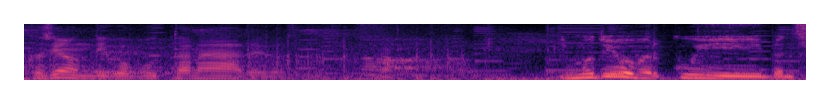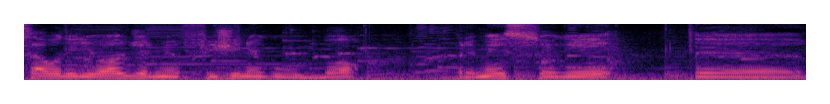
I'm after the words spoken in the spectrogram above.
Così non dico puttanate. Così. No. Il motivo per cui pensavo di rivolgermi a Officine Cubo, premesso che eh,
